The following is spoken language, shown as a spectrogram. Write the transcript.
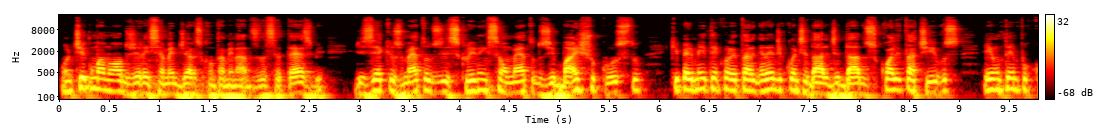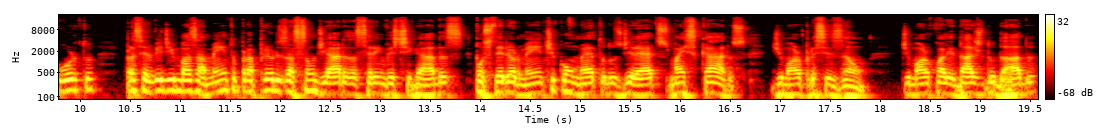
O antigo Manual do Gerenciamento de Áreas Contaminadas da CETESB dizia que os métodos de screening são métodos de baixo custo que permitem coletar grande quantidade de dados qualitativos em um tempo curto para servir de embasamento para a priorização de áreas a serem investigadas posteriormente com métodos diretos mais caros, de maior precisão, de maior qualidade do dado,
